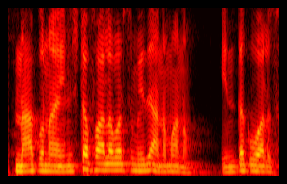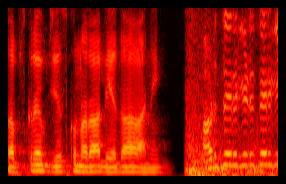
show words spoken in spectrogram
నాకు నా ఇన్స్టా ఫాలోవర్స్ మీదే అనుమానం. ఇంతకు వాళ్ళు సబ్స్క్రైబ్ చేసుకున్నారా లేదా అని. అడు తిరిగి ఇటు తిరిగి.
